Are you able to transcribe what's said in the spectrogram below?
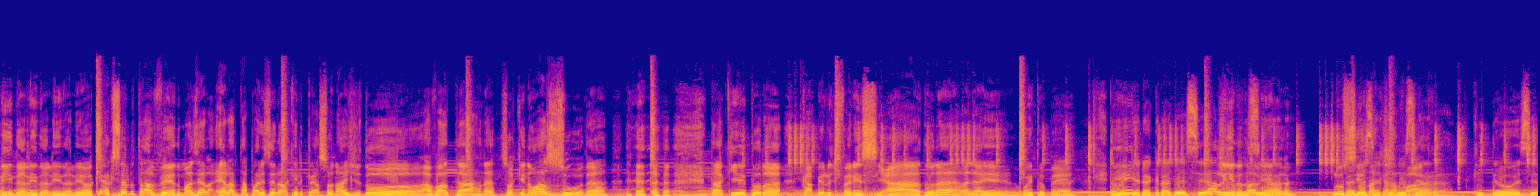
linda, linda, linda, linda. É que você não tá vendo, mas ela, ela tá parecendo aquele personagem do Avatar, né? Só que não azul, né? tá aqui toda cabelo diferenciado, né? Olha aí, muito bem. É. Também E queria agradecer tá linda, tá Luciana. linda. Luciana Caravaca. Luciana, que deu esse,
